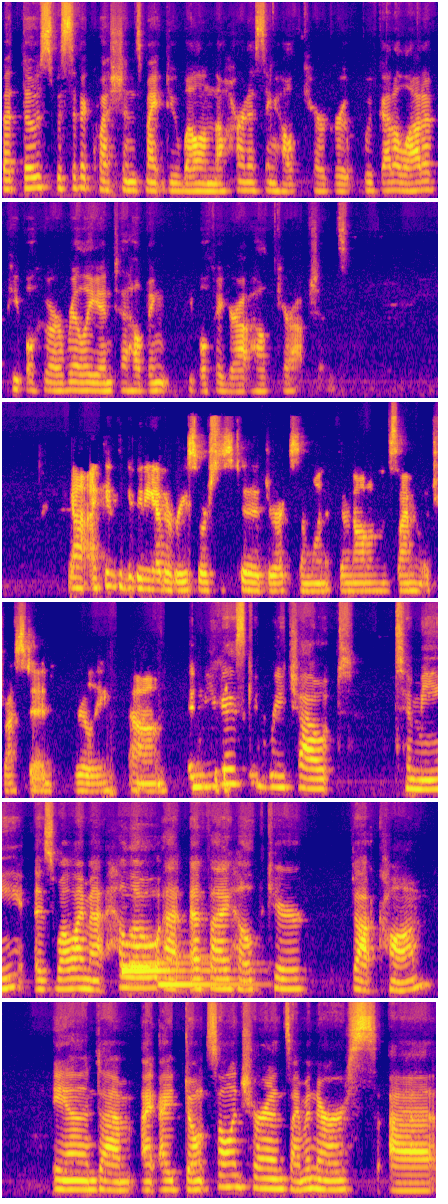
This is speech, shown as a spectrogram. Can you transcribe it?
but those specific questions might do well in the Harnessing Healthcare group. We've got a lot of people who are really into helping people figure out healthcare options. Yeah, I can't think of any other resources to direct someone if they're not on assignment with Trusted, really. Um, and you guys can reach out to me as well. I'm at hello at fihealthcare.com. And um, I, I, don't sell insurance. I'm a nurse, uh,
